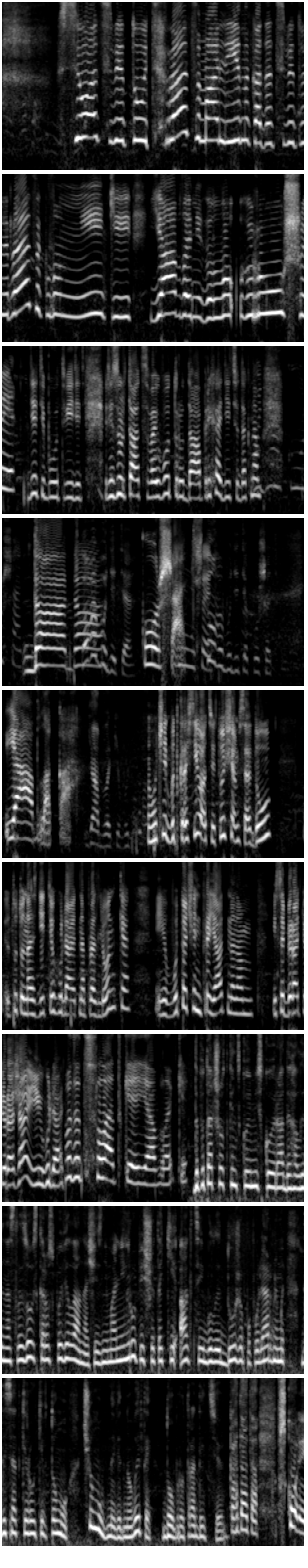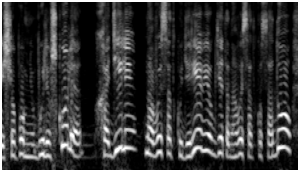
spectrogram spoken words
все цветут. Нравится малина, когда цветут. Нравится клубники, яблони, глу- груши. Дети будут видеть результат своего труда, приходить сюда к нам. Кушать. Да, да. Что вы будете? Кушать. Что вы будете кушать? Яблоко. Яблоки будете. Очень будет красиво в цветущем саду. И Тут у нас дети гуляют на продленке, и будет очень приятно нам и собирать урожай, и гулять. Будут сладкие яблоки. Депутат Шосткінської міської ради Галина Слизовська розповіла нашій знімальній групі, що такі акції були дуже популярними десятки років тому. Чому б не відновити добру традицію? Когда-то в школе, еще помню, были в школе, ходили на высадку деревьев, где-то на высадку садов.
